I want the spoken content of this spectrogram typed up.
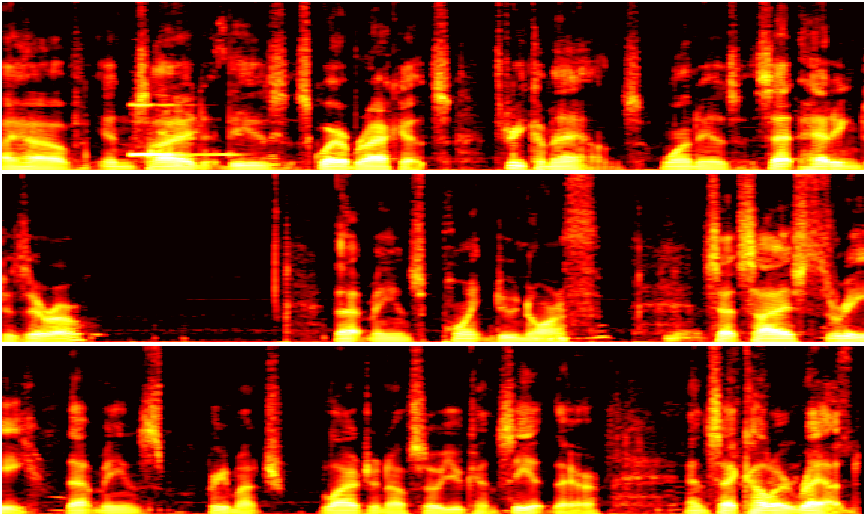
I have inside these square brackets three commands. One is set heading to zero. That means point due north. Set size three. That means pretty much large enough so you can see it there. And set color red.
